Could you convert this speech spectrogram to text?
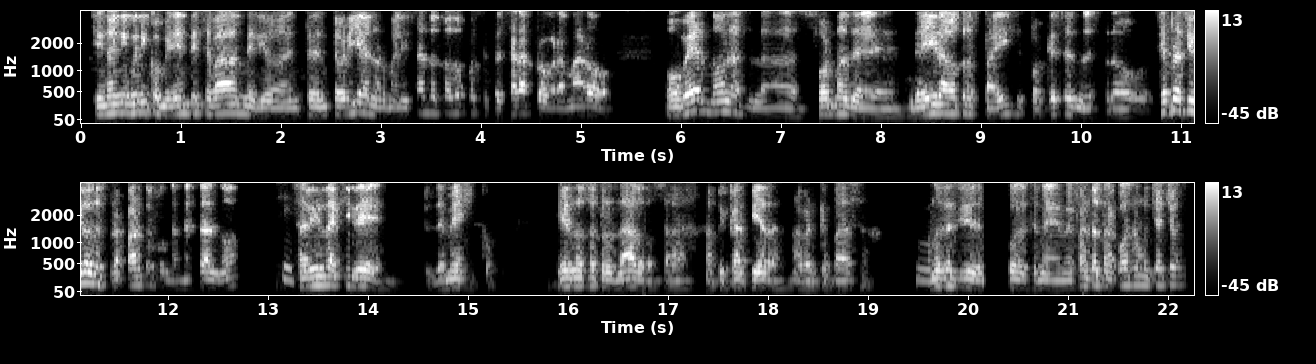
si no hay ningún inconveniente y se va medio, en, en teoría, normalizando todo, pues empezar a programar o, o ver, ¿no? Las, las formas de, de ir a otros países, porque ese es nuestro, siempre ha sido nuestra parte fundamental, ¿no? Sí, sí. Salir de aquí de, pues, de México, irnos a otros lados a, a picar piedra, a ver qué pasa. No sé si pues, me, me falta otra cosa, muchachos.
